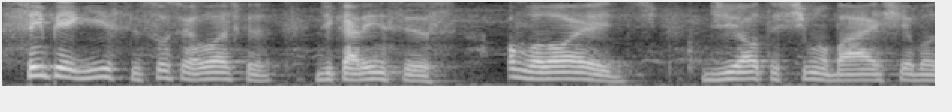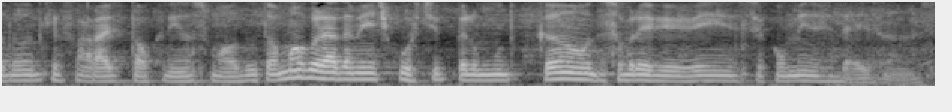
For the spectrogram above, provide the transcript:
sem preguiça sociológica de carências ongoloides, de autoestima baixa e abandono que fará de tal criança um adulto amarguradamente curtido pelo mundo cão de sobrevivência com menos de 10 anos.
